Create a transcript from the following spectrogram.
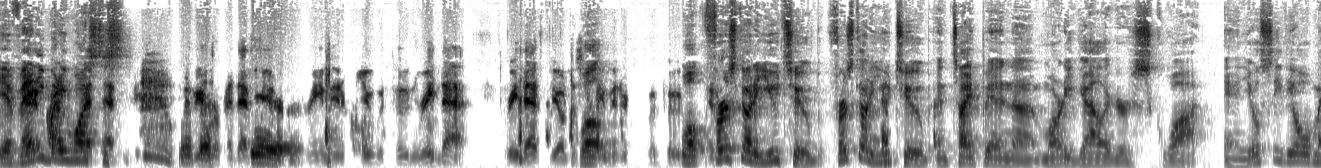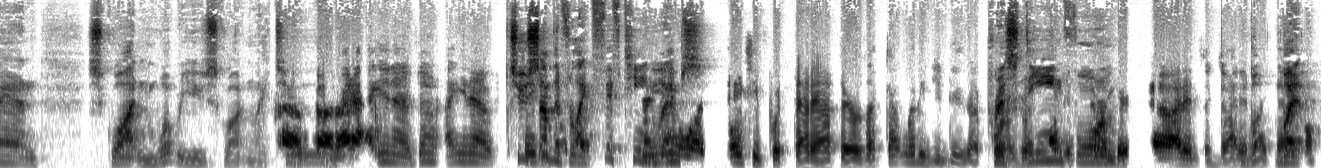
if anybody Have wants to, that- with Have you ever read that spear. Field of Dream interview with Putin? Read that. Read that Field of Well- Dream interview with Putin. well, It was- first go to YouTube. First go to YouTube and type in uh, Marty Gallagher squat, and you'll see the old man squatting. What were you squatting like? Two, Oh God, I, I- you know, don't I, you know, two Stacey- something for like fifteen Now, you know reps. what? Stacy put that out there. It was like, God, what did you do that for? I was like, Pristine "Oh, form." so. No, I didn't think so. I didn't But- like that. but- at.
